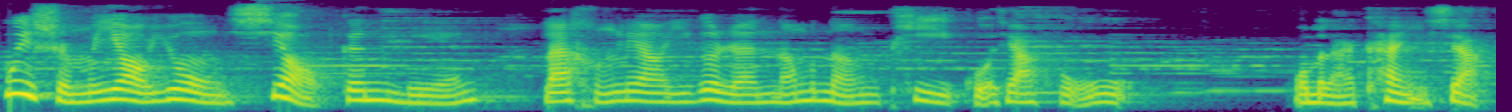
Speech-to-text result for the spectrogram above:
为什么要用孝跟廉来衡量一个人能不能替国家服务？我们来看一下，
